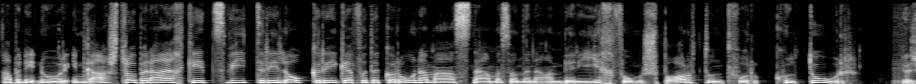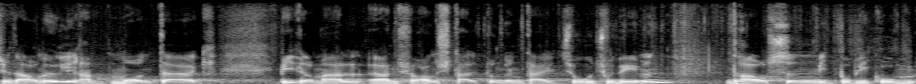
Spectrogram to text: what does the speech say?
Aber nicht nur im Gastrobereich gibt es weitere Lockerungen von der Corona-Massnahmen, sondern auch im Bereich vom Sport und der Kultur. Es wird auch möglich, am Montag wieder mal an Veranstaltungen teilzunehmen. Draußen mit Publikum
